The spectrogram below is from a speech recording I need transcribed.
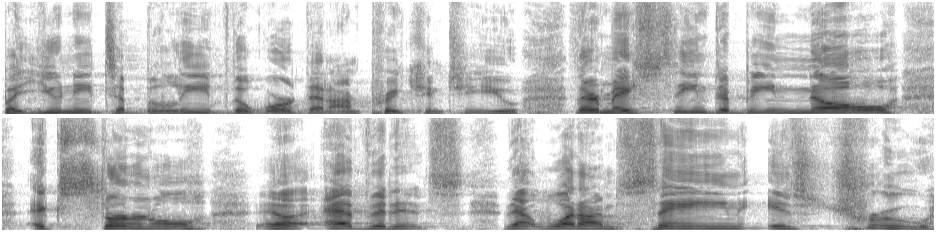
but you need to believe the word that I'm preaching to you. There may seem to be no external uh, evidence that what I'm saying is true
